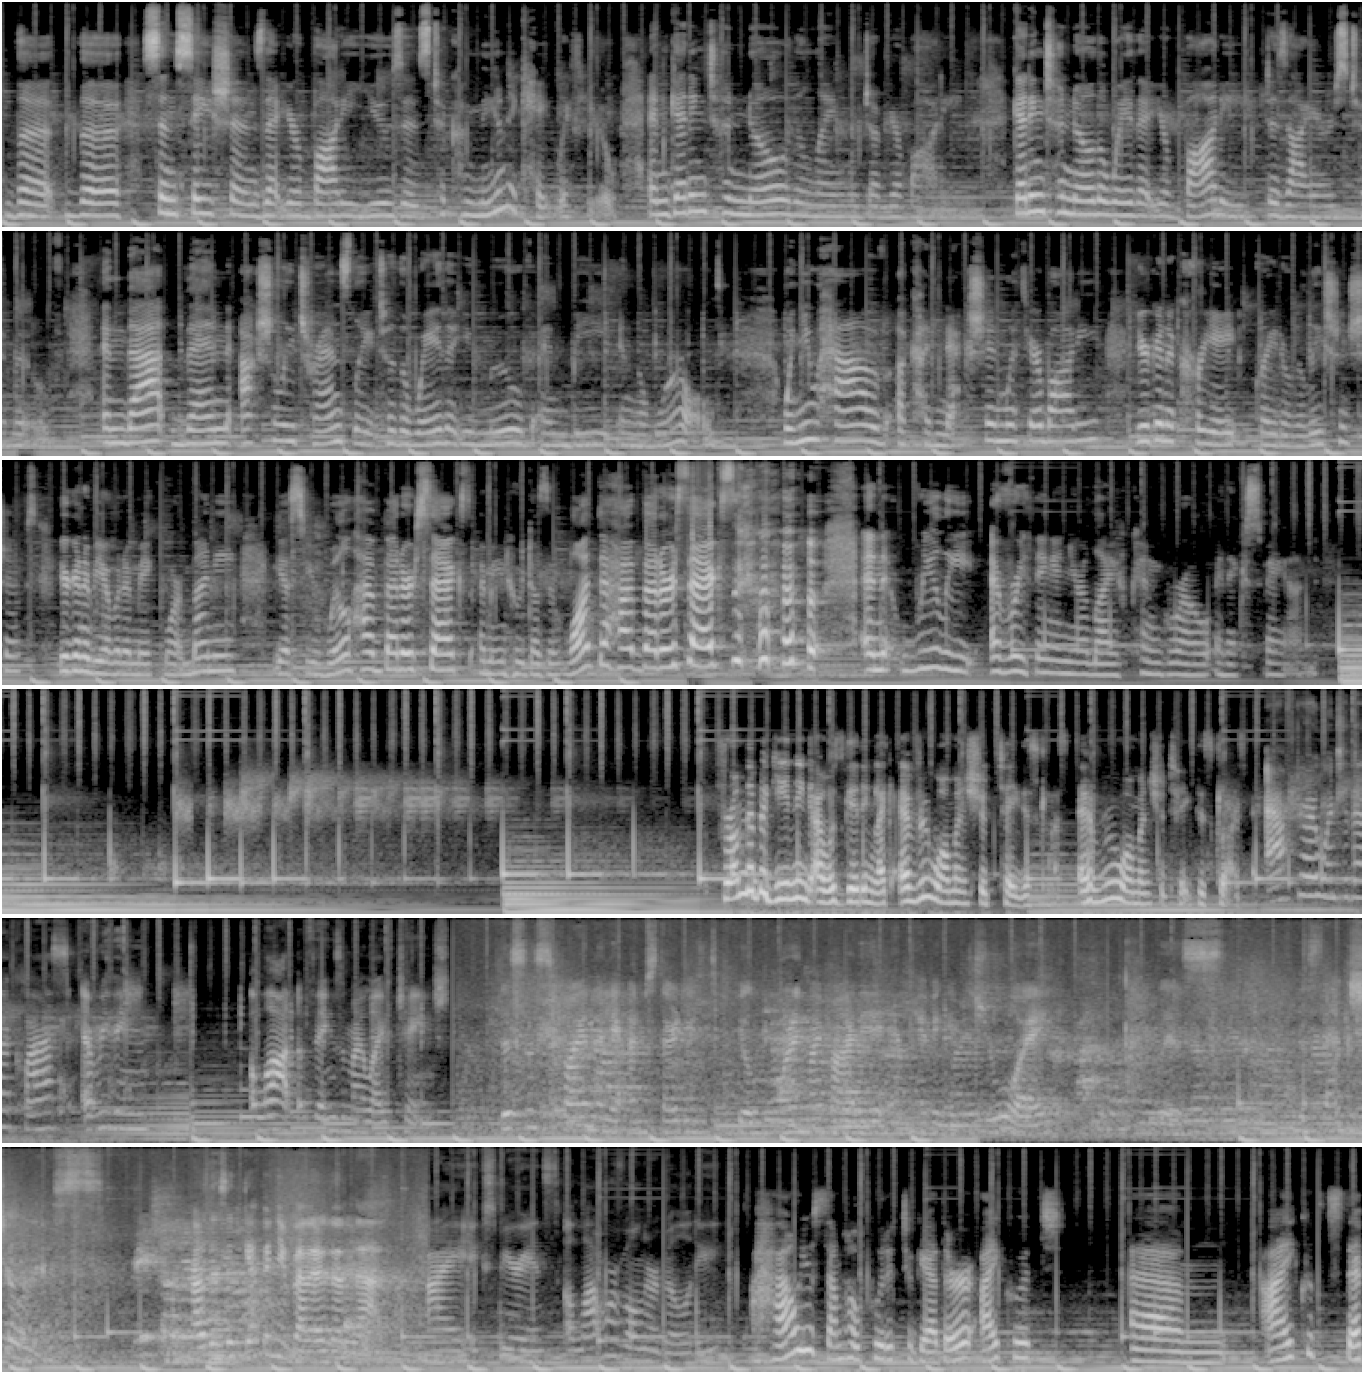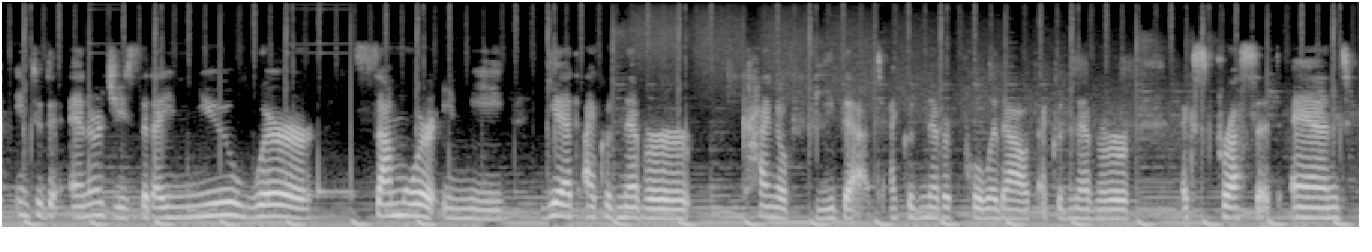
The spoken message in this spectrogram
the, the sensations that your body uses to communicate with you, and getting to know the language of your body, getting to know the way that your body desires to move. And that then actually translate to the way that you move and be in the world. When you have a connection with your body, you're gonna create greater relationships. You're gonna be able to make more money. Yes, you will have better sex. I mean, who doesn't want to have better sex? and really, everything in your life can grow and expand. From the beginning, I was getting like every woman should take this class. Every woman should take this class. After I went to that class, everything a lot of things in my life changed. This is finally, I'm starting to feel more in my body and having a joy with the sexualness. How does it get any better than that? I experienced a lot more vulnerability. How you somehow put it together, I could um, I could step into the energies that I knew were somewhere in me, yet I could never kind of be that. I could never pull it out. I could never express it. And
